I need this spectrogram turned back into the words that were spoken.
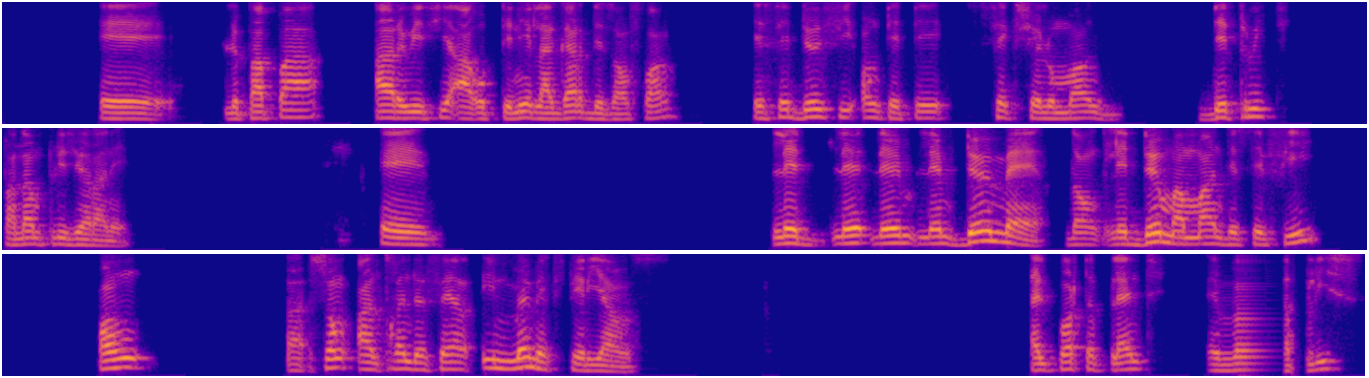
et le papa a réussi à obtenir la garde des enfants et ces deux filles ont été sexuellement détruites pendant plusieurs années. Et les, deux mères, donc les deux mamans de ces filles, euh, sont en train de faire une même expérience. Elles portent plainte, elles vont à la police.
